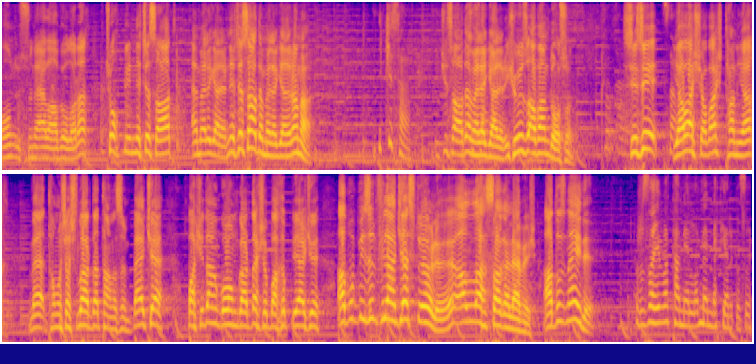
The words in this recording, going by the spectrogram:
onun üstünə əlavə olaraq çox bir neçə saat əmələ gəlir. Neçə saat əmələ gəlir ana? 2 saat. 2 saat əmələ gəlir. 200 avand olsun. Sizi yavaş-yavaş tanıyaq və tamaşaçılar da tanısın. Bəlkə Bakıdan qohum qardaş da baxıb deyər ki, "A bu bizim filan kəs deyil. Allah sağ eləmiş." Adınız nə idi? Rızayeva Tamella Məmmədkar qızı.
